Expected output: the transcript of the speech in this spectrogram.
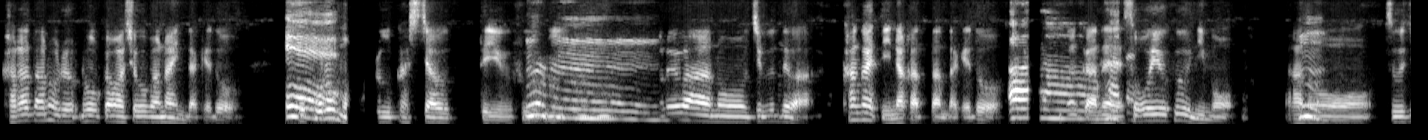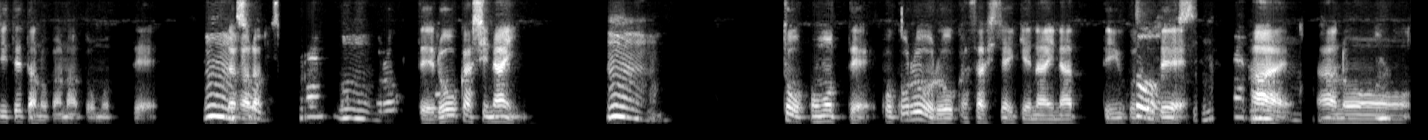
体の老化はしょうがないんだけど、ええ心も老化しちゃうっていうふううに、んそ。れはあの自分では考えていなかったんだけど。なんかね、はいそういうふうにもあの、通じてたのかなと思って、うん。だから。心って老化しないうん。と思って、心を老化させちゃいけないなっていうことで。はいうんあの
